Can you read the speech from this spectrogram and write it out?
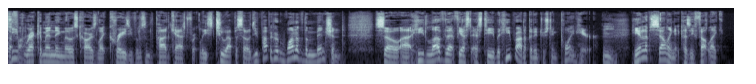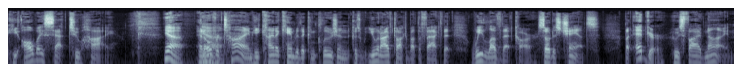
keep recommending those cars like crazy. If you listen to the podcast for at least two episodes, you've probably heard one of them mentioned. So uh, he loved that Fiesta ST, but he brought up an interesting point here. Hmm. He ended up selling it because he felt like he always sat too high. Yeah. And yeah. over time, he kind of came to the conclusion because you and I have talked about the fact that we love that car. So does Chance. But Edgar, who's five nine,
